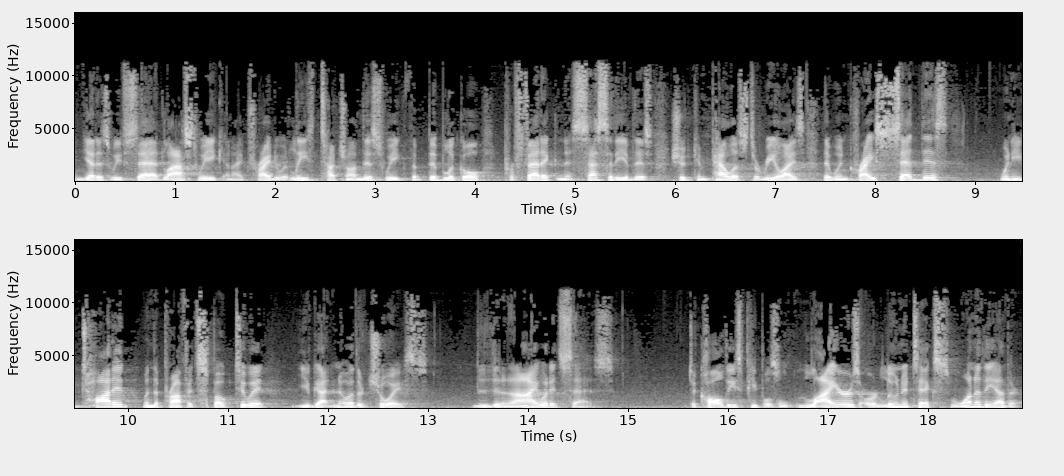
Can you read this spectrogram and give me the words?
And yet, as we've said last week, and I tried to at least touch on this week, the biblical prophetic necessity of this should compel us to realize that when Christ said this, when he taught it, when the prophet spoke to it, you've got no other choice than to deny what it says, to call these peoples liars or lunatics, one or the other,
